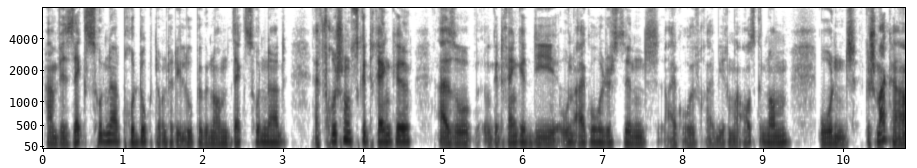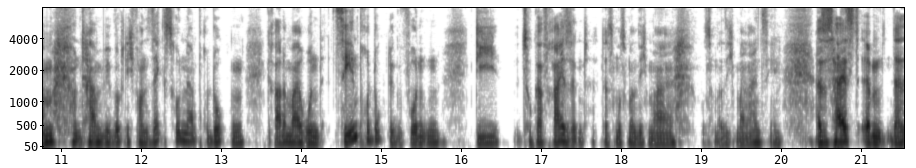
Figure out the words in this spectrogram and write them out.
haben wir 600 Produkte unter die Lupe genommen, 600 Erfrischungsgetränke, also Getränke, die unalkoholisch sind, alkoholfreie Biere mal ausgenommen und Geschmack haben. Und da haben wir wirklich von 600 Produkten gerade mal rund 10 Produkte gefunden, die zuckerfrei sind. Das muss man sich mal, muss man sich mal reinziehen. Also das heißt, ähm, da,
